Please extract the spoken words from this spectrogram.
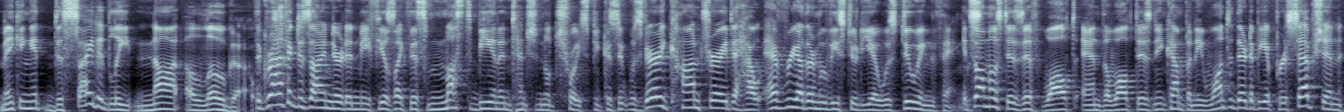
making it decidedly not a logo. The graphic design nerd in me feels like this must be an intentional choice because it was very contrary to how every other movie studio was doing things. It's almost as if Walt and the Walt Disney Company wanted there to be a perception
